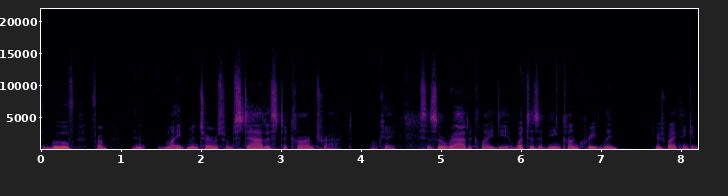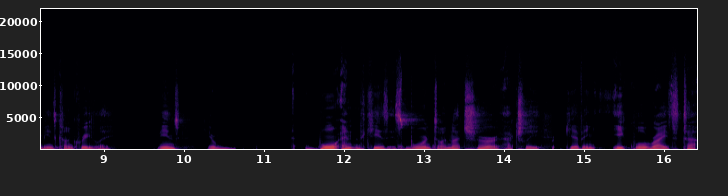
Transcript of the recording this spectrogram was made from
the move from in enlightenment terms from status to contract. Okay, this is a radical idea. What does it mean concretely? Here's what I think it means concretely. It means you're born, and the key is it's born. So I'm not sure actually giving equal rights to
